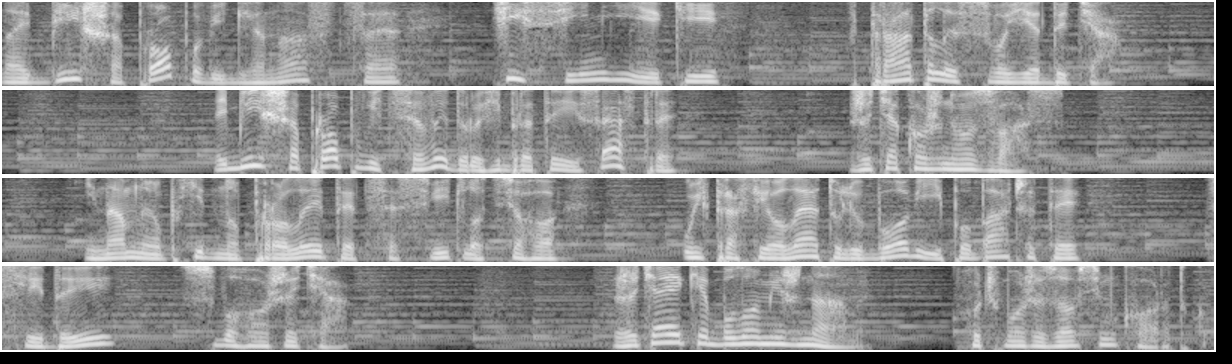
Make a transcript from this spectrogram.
найбільша проповідь для нас це ті сім'ї, які втратили своє дитя. Найбільша проповідь це ви, дорогі брати і сестри, життя кожного з вас. І нам необхідно пролити це світло цього ультрафіолету любові і побачити сліди свого життя. Життя, яке було між нами, хоч може зовсім коротко,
